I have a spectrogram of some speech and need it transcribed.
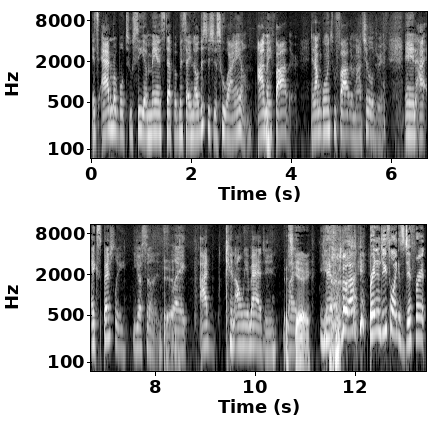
It's admirable to see a man step up and say, "No, this is just who I am. I'm a father." And I'm going to father my children, and I, especially your sons. Yeah. Like I can only imagine. It's like- scary. Yeah, Brandon, do you feel like it's different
